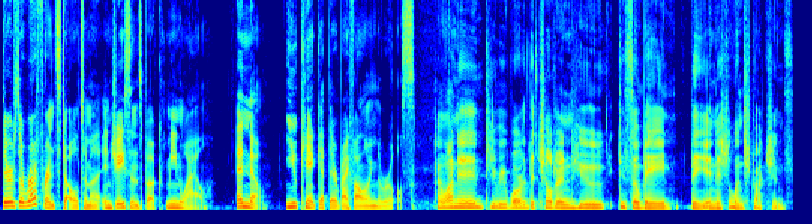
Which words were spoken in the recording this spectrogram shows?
There's a reference to Ultima in Jason's book, Meanwhile. And no, you can't get there by following the rules. I wanted to reward the children who disobeyed the initial instructions.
